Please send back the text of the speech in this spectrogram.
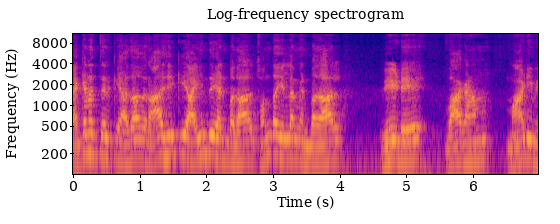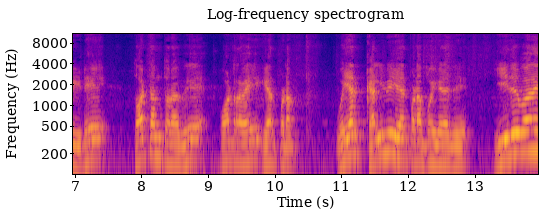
லக்னத்திற்கு அதாவது ராசிக்கு ஐந்து என்பதால் சொந்த இல்லம் என்பதால் வீடு வாகனம் மாடி வீடு தோட்டம் துறவு போன்றவை ஏற்படும். உயர் கல்வி ஏற்பட போகிறது. இதுவரை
